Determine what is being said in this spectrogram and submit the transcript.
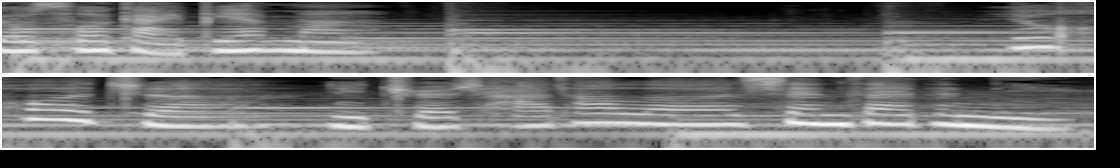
有所改变吗？又或者你觉察到了现在的你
